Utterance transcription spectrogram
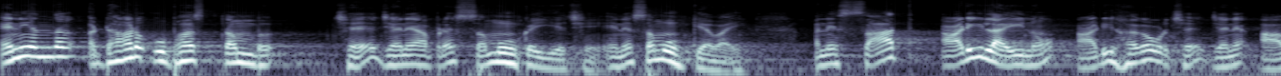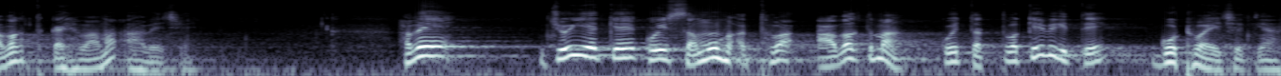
એની અંદર અઢાર ઊભા સ્તંભ છે જેને આપણે સમૂહ કહીએ છીએ. એને સમૂહ કહેવાય. અને સાત આડી લાઈનો, આડી હરોળ છે જેને આવક કહેવામાં આવે છે. હવે જોઈએ કે કોઈ સમૂહ અથવા આવર્તમાં કોઈ તત્વ કેવી રીતે ગોઠવાય છે ત્યાં?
